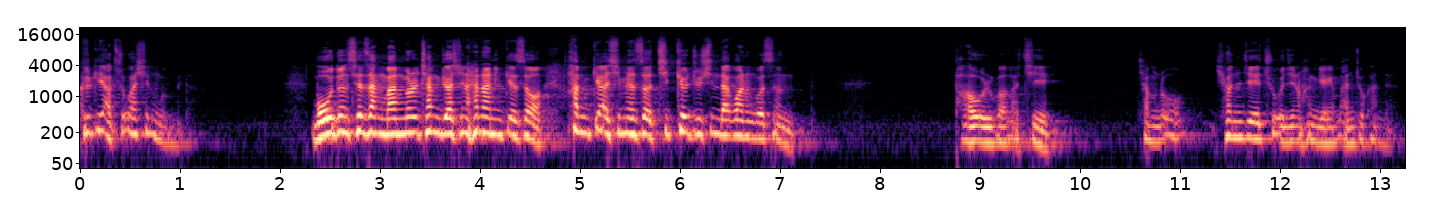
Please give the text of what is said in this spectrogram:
그렇게 약속하시는 겁니다. 모든 세상 만물을 창조하신 하나님께서 함께 하시면서 지켜주신다고 하는 것은 바울과 같이 참으로 현재 주어진 환경에 만족한다.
